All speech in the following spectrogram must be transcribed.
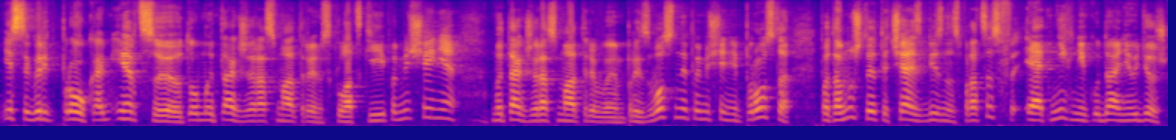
Если говорить про коммерцию, то мы также рассматриваем складские помещения, мы также рассматриваем производственные помещения, не просто потому, что это часть бизнес-процессов, и от них никуда не уйдешь.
